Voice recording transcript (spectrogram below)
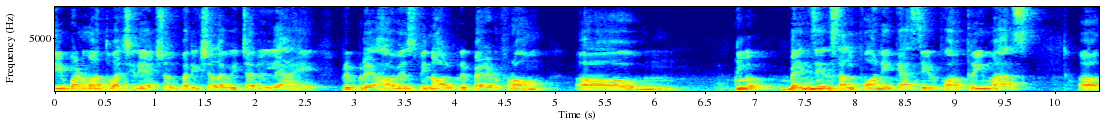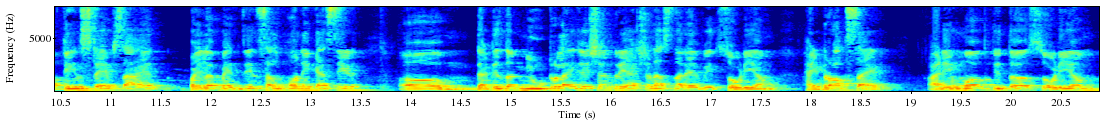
ती पण महत्वाची रिॲक्शन परीक्षेला विचारलेली आहे. Prepare how is phenol prepared from benzene sulphonic acid for three marks तीन स्टेप्स आहेत. पहिलं benzene sulphonic acid that is the neutralisation reaction असणार आहे विथ सोडियम हायड्रॉक्साईड आणि मग तिथं सोडियम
